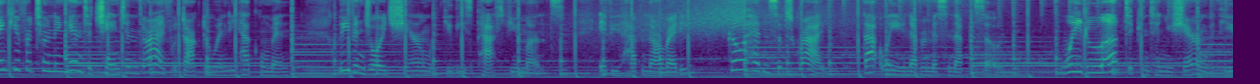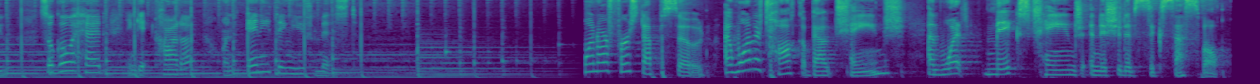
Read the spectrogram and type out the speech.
Thank you for tuning in to Change and Thrive with Dr. Wendy Heckelman. We've enjoyed sharing with you these past few months. If you haven't already, go ahead and subscribe. That way you never miss an episode. We'd love to continue sharing with you, so go ahead and get caught up on anything you've missed. On our first episode, I want to talk about change and what makes change initiatives successful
